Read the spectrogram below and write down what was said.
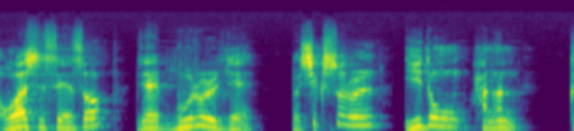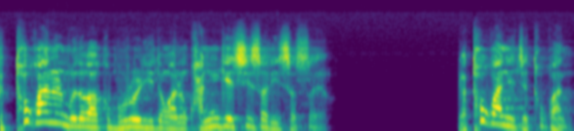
오아시스에서 이제 물을 이제 그 식수를 이동하는 그 토관을 묻어갖고 물을 이동하는 관계 시설이 있었어요. 그러니까 토관이지 토관.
